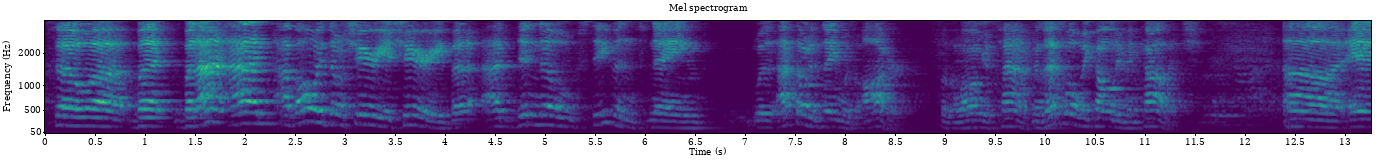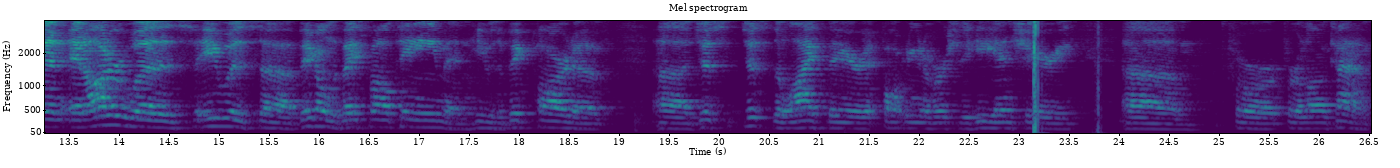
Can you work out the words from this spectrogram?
So, uh, but but I, I I've always known Sherry as Sherry, but I didn't know Stephen's name was. I thought his name was Otter for the longest time because that's what we called him in college. Uh, and and Otter was he was uh, big on the baseball team, and he was a big part of uh, just just the life there at Faulkner University. He and Sherry um, for for a long time,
